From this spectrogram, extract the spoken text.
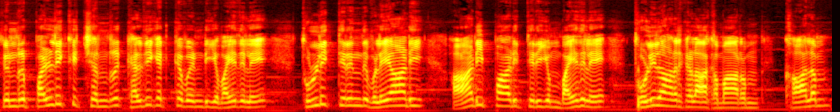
இன்று பள்ளிக்கு சென்று கல்வி கற்க வேண்டிய வயதிலே துள்ளித்திரிந்து விளையாடி ஆடிப்பாடி திரியும் வயதிலே தொழிலாளர்களாக மாறும் காலம்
